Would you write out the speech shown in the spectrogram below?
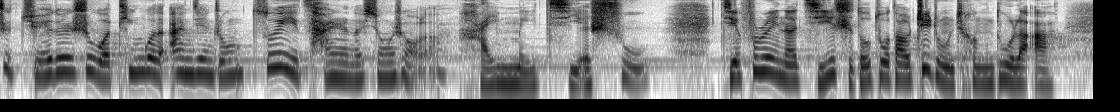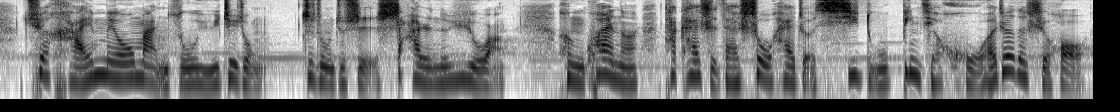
这绝对是我听过的案件中最残忍的凶手了。还没结束，杰弗瑞呢，即使都做到这种程度了啊，却还没有满足于这种这种就是杀人的欲望。很快呢，他开始在受害者吸毒并且活着的时候，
